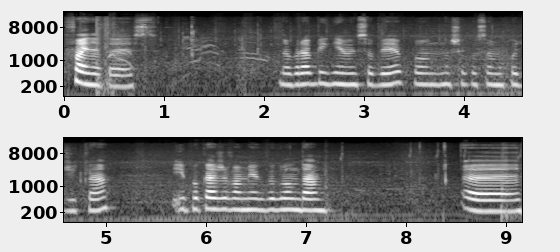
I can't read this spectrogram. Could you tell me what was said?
Fajne to jest. Dobra, biegniemy sobie po naszego samochodzika i pokażę wam jak wygląda e...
